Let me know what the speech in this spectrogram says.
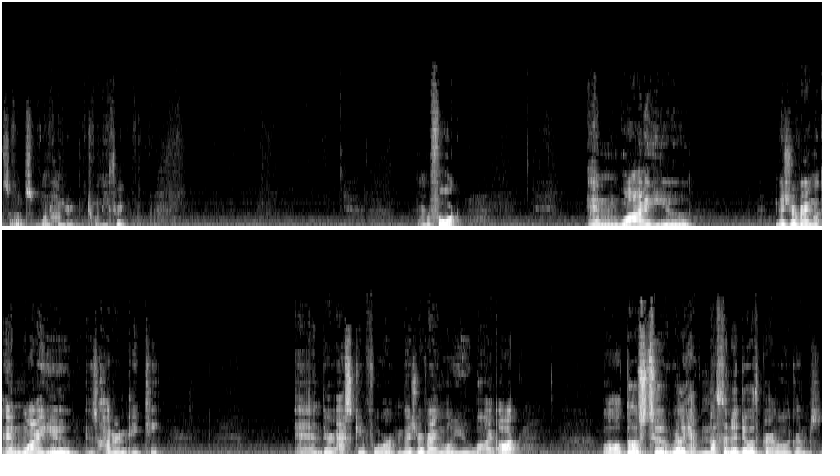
So it's 123. Number four, MYU, measure of angle MYU is 118. And they're asking for measure of angle UYR. Well, those two really have nothing to do with parallelograms,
